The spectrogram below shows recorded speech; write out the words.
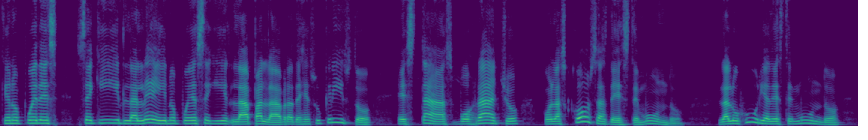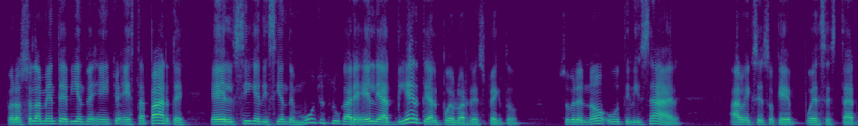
que no puedes seguir la ley, no puedes seguir la palabra de Jesucristo. Estás borracho con las cosas de este mundo, la lujuria de este mundo, pero solamente viendo hecho esta parte, él sigue diciendo en muchos lugares, él le advierte al pueblo al respecto sobre no utilizar algo exceso que puedes estar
